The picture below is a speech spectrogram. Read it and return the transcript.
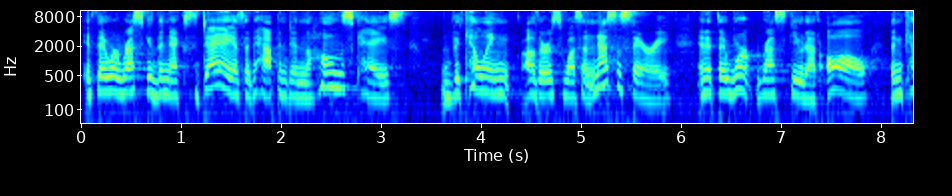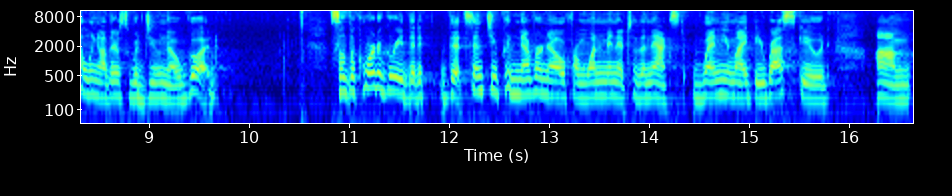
If they were rescued the next day, as had happened in the Holmes case, the killing others wasn't necessary. And if they weren't rescued at all, then killing others would do no good. So the court agreed that, if, that since you could never know from one minute to the next when you might be rescued, um,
